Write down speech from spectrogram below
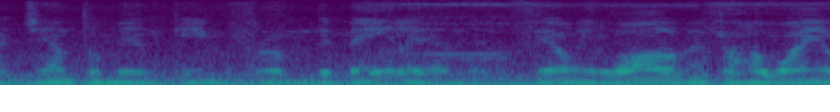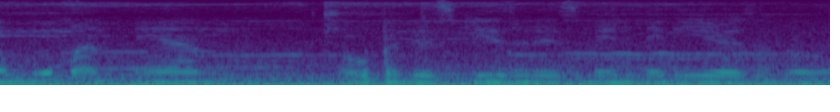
A gentleman came from the mainland and fell in love with a Hawaiian woman and opened this business many, many years ago.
